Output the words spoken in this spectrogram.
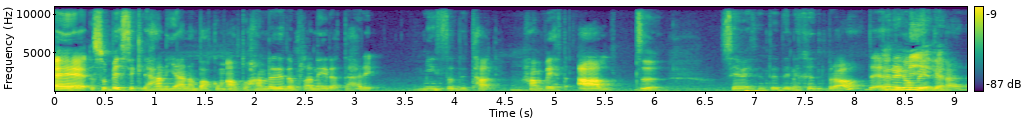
Eh, så basically han är hjärnan bakom allt och han har redan planerat det här i minsta detalj. Mm. Han vet allt. Så jag vet inte, den är skitbra. Det Är enda den ny, eller? är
